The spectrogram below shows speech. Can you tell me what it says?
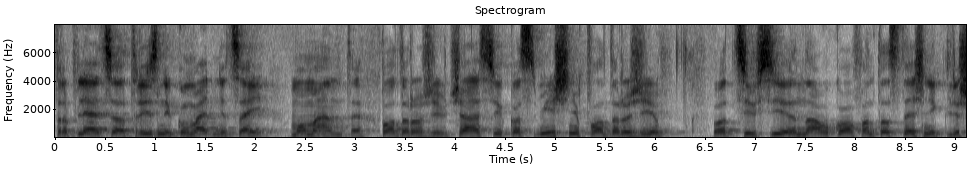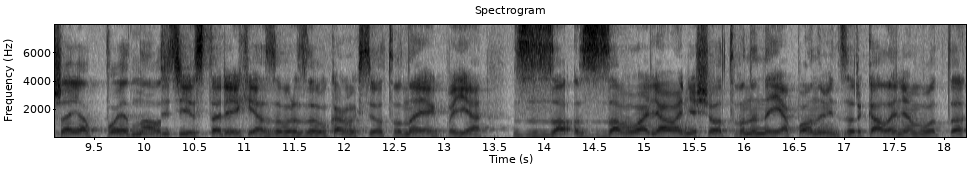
трапляються от різні кумедні цей моменти. Подорожі в часі, космічні подорожі. От ці всі науково-фантастичні кліше я поєднав. Ці історії, які я заверзив у коміксі, от вони якби є за- завуальовані, що от вони не є повним відзеркаленням от, е,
